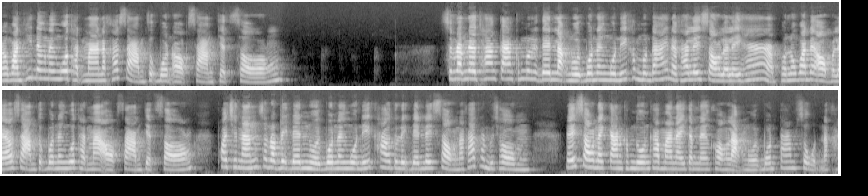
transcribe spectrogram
รางวัลที่หนึ่งในงวดถัดมานะคะสามตัวบนออกสามเจ็ดสอง สำหรับแนวทางการคำนวณเด่นหลักหน่วยบนในงวดนี้คำนวณได้นะคะ เลขสองและเลขห้าผลรางวัลได้ออกมาแล้วสามตัวบนในงวดถัดมาออกสามเจ็ดสองเพราะฉะนั้นสำหรับเลขเด่นหน่วยบนในงวดนี้เข้าตัวเลขเด่นเลขสองนะคะท่านผู้ชม เลขสองในการคำนวณเข้ามาในตำแหน่งของหลักหน่วยบนตามสูตรนะค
